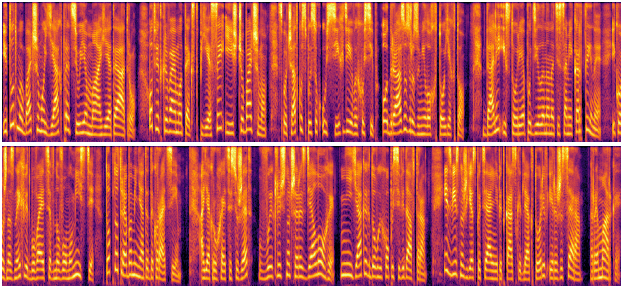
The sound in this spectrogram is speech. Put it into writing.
І тут ми бачимо, як працює магія театру. От відкриваємо текст п'єси, і що бачимо? Спочатку список усіх дієвих осіб. Одразу зрозуміло, хто є хто. Далі історія поділена на ті самі картини, і кожна з них відбувається в новому місці, тобто треба міняти декорації. А як рухається сюжет? Виключно через діалоги, ніяких довгих описів від автора. І, звісно ж, є спеціальні підказки для акторів і режисера ремарки.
